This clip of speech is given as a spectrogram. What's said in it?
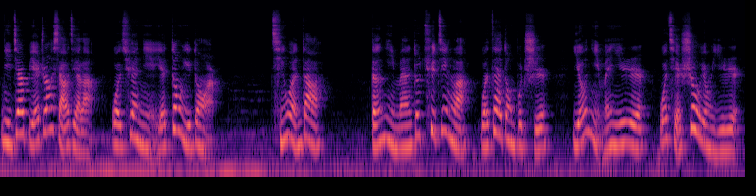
你今儿别装小姐了，我劝你也动一动儿。”晴雯道：“等你们都去尽了，我再动不迟。有你们一日，我且受用一日。”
